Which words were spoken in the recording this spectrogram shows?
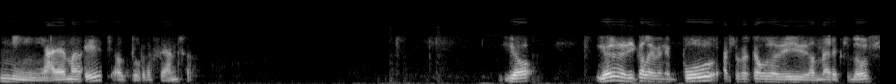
ni ara mateix el Tour de França. Jo, jo he de dir que la Benepool, això que acabo de dir del Merckx 2,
